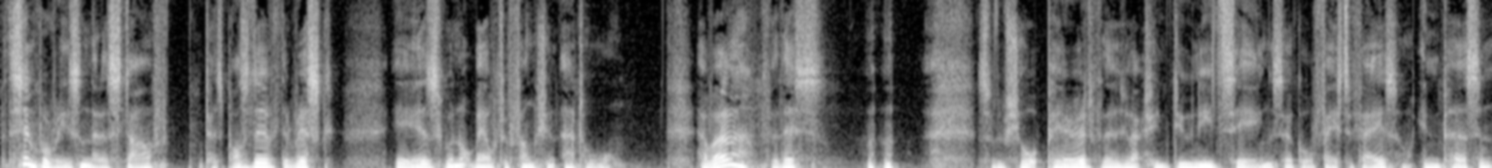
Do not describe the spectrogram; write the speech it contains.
For the simple reason that as staff test positive, the risk is we'll not be able to function at all. However, for this sort of short period for those who actually do need seeing, so called face to face or in person?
